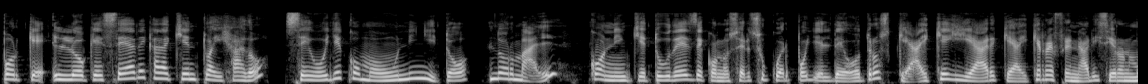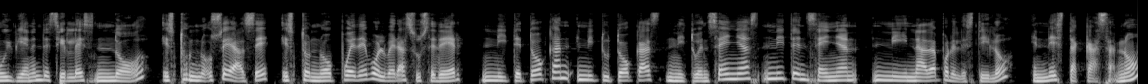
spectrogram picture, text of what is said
Porque lo que sea de cada quien tu ahijado, se oye como un niñito normal, con inquietudes de conocer su cuerpo y el de otros, que hay que guiar, que hay que refrenar, hicieron muy bien en decirles no, esto no se hace, esto no puede volver a suceder, ni te tocan, ni tú tocas, ni tú enseñas, ni te enseñan, ni nada por el estilo en esta casa, ¿no?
